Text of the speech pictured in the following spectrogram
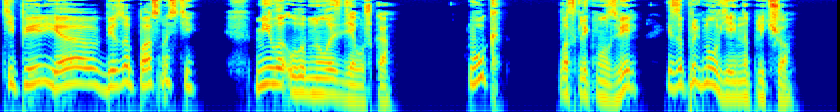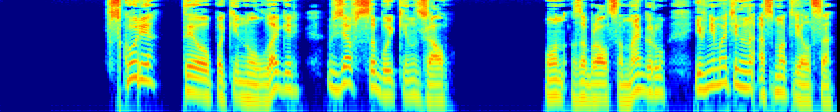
«Теперь я в безопасности», — мило улыбнулась девушка. «Ук!» — воскликнул зверь и запрыгнул ей на плечо. Вскоре Тео покинул лагерь, взяв с собой кинжал. Он забрался на гору и внимательно осмотрелся,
